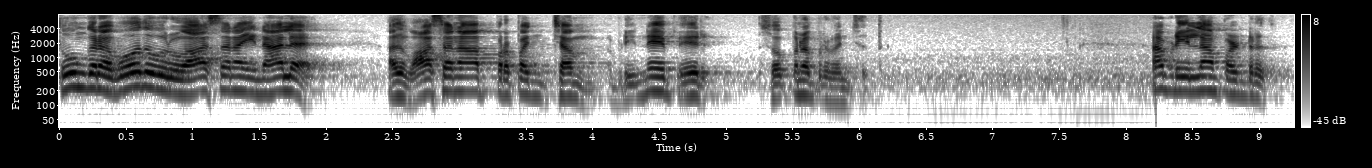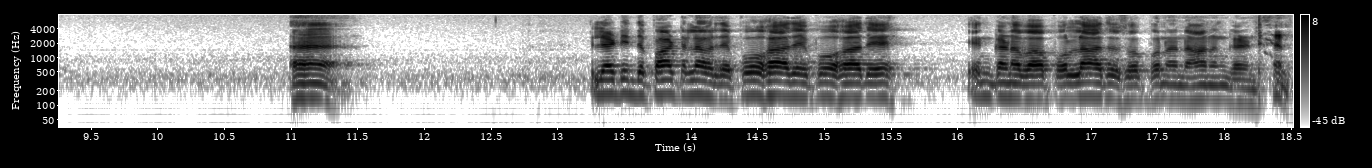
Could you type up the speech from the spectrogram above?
தூங்குற போது ஒரு வாசனையினால் அது வாசனா பிரபஞ்சம் அப்படின்னே பேர் சொப்ன பிரபஞ்சத்து. அப்படிலாம் பண்ணுறது ஆ. இல்லாட்டி இந்த பாட்டெல்லாம் வருதே போகாதே போகாதே எங்கனவா பொல்லாத சொப்பனை நானும் கண்டேன்.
